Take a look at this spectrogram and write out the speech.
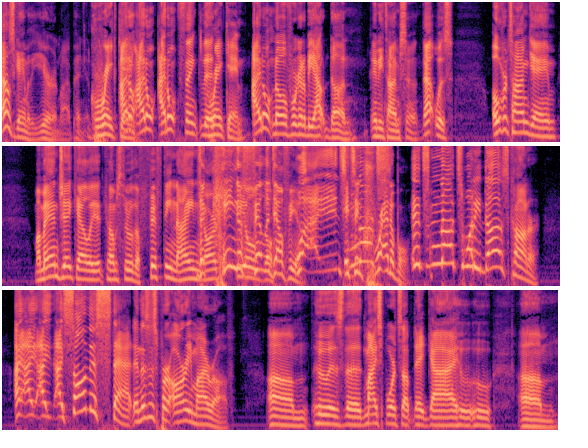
That was game of the year in my opinion. Great game. I don't. I don't. I don't think that. Great game. I don't know if we're going to be outdone anytime soon. That was overtime game. My man Jake Elliott comes through the 59 The yard king of. Philadelphia. Well, it's It's incredible. It's nuts what he does, Connor. I, I, I, I saw this stat, and this is per Ari Meirov, um, who is the My Sports Update guy who, who um,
